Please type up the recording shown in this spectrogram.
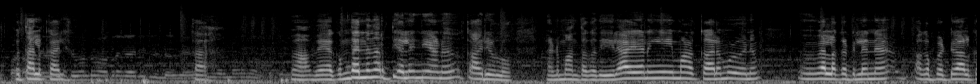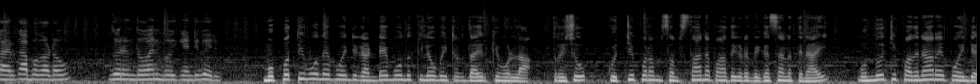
ഇപ്പോൾ തൽക്കാലം. ആ വേഗം തന്നെ നിർത്തിയാൽ തന്നെയാണ് കാര്യമുള്ളൂ. കാരണം മന്ദഗതിയിലായാണെങ്കിൽ ഈ മഴക്കാലം മുഴുവനും വെള്ളക്കെട്ടിൽ തന്നെ അകപ്പെട്ട് ആൾക്കാർക്ക് അപകടവും ദുരന്തവും അനുഭവിക്കേണ്ടി വരും. മുപ്പത്തിമൂന്ന് പോയിന്റ് രണ്ട് മൂന്ന് കിലോമീറ്റർ ദൈർഘ്യമുള്ള തൃശൂർ കുറ്റിപ്പുറം സംസ്ഥാന പാതയുടെ വികസനത്തിനായി മുന്നൂറ്റി പതിനാറ് പോയിന്റ്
